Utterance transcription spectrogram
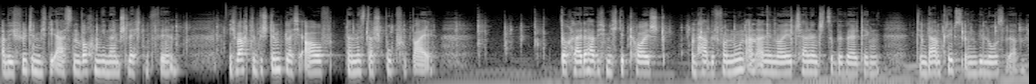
aber ich fühlte mich die ersten Wochen wie in einem schlechten Film. Ich wachte bestimmt gleich auf, dann ist der Spuk vorbei. Doch leider habe ich mich getäuscht und habe von nun an eine neue Challenge zu bewältigen, den Darmkrebs irgendwie loswerden.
